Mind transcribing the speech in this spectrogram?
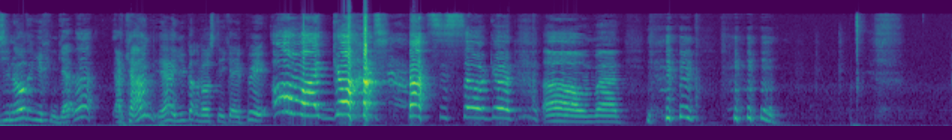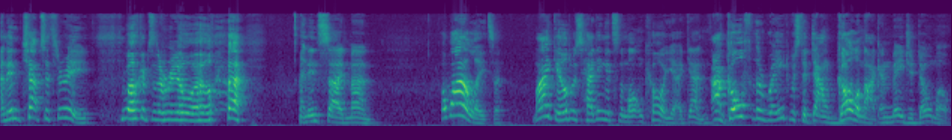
you know that you can get that? I can? Yeah, you've got the most DKP. Oh my god! this is so good. Oh man. And in chapter 3, welcome to the real world. An inside man. A while later, my guild was heading into the Molten Core yet again. Our goal for the raid was to down Golemagg and Major Domo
